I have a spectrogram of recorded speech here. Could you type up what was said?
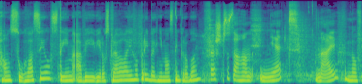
A on súhlasil s tým, aby vyrozprávala jeho príbeh? Nemal s tým problém? Først så sa han niet Nej. No v,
